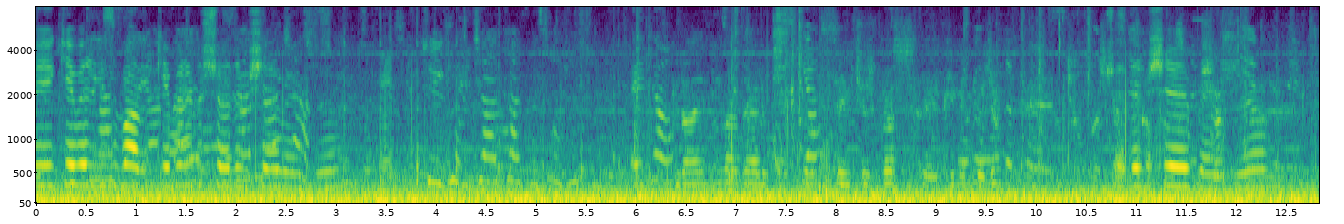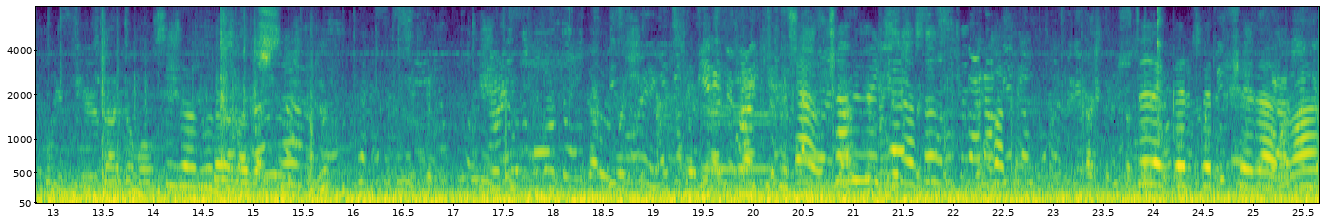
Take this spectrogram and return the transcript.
e, kemerimizi bağladık. Kemerimiz şöyle bir şeye benziyor. Çünkü uçağı kalkması. Günaydınlar değerli konuklarım, sevgili çocuklar, e, kıymetli hocam. Şöyle bir şeye benziyor. Bugünkü Bergamo Siz beraber gerçekleştireceğiz. Yani uçağa binmek istiyorsanız bakın. İşte de garip garip şeyler var.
